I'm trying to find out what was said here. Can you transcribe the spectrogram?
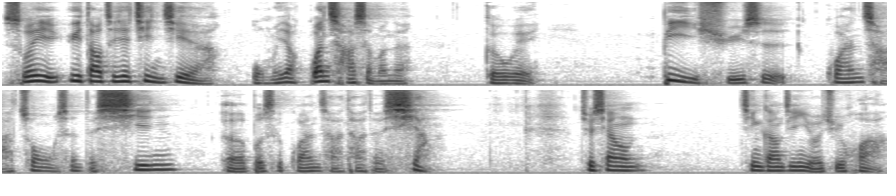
所以遇到这些境界啊，我们要观察什么呢？各位，必须是观察众生的心，而不是观察他的相。就像《金刚经》有一句话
